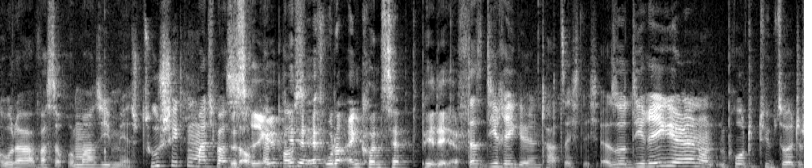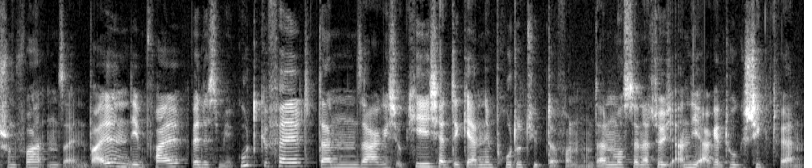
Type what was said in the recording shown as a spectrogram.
oder was auch immer sie mir zuschicken. Manchmal ist das es auch Regel-PDF oder ein Konzept-PDF? Die Regeln tatsächlich. Also die Regeln und ein Prototyp sollte schon vorhanden sein, weil in dem Fall, wenn es mir gut gefällt, dann sage ich, okay, ich hätte gerne den Prototyp Prototyp davon. Und dann muss der natürlich an die Agentur geschickt werden.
